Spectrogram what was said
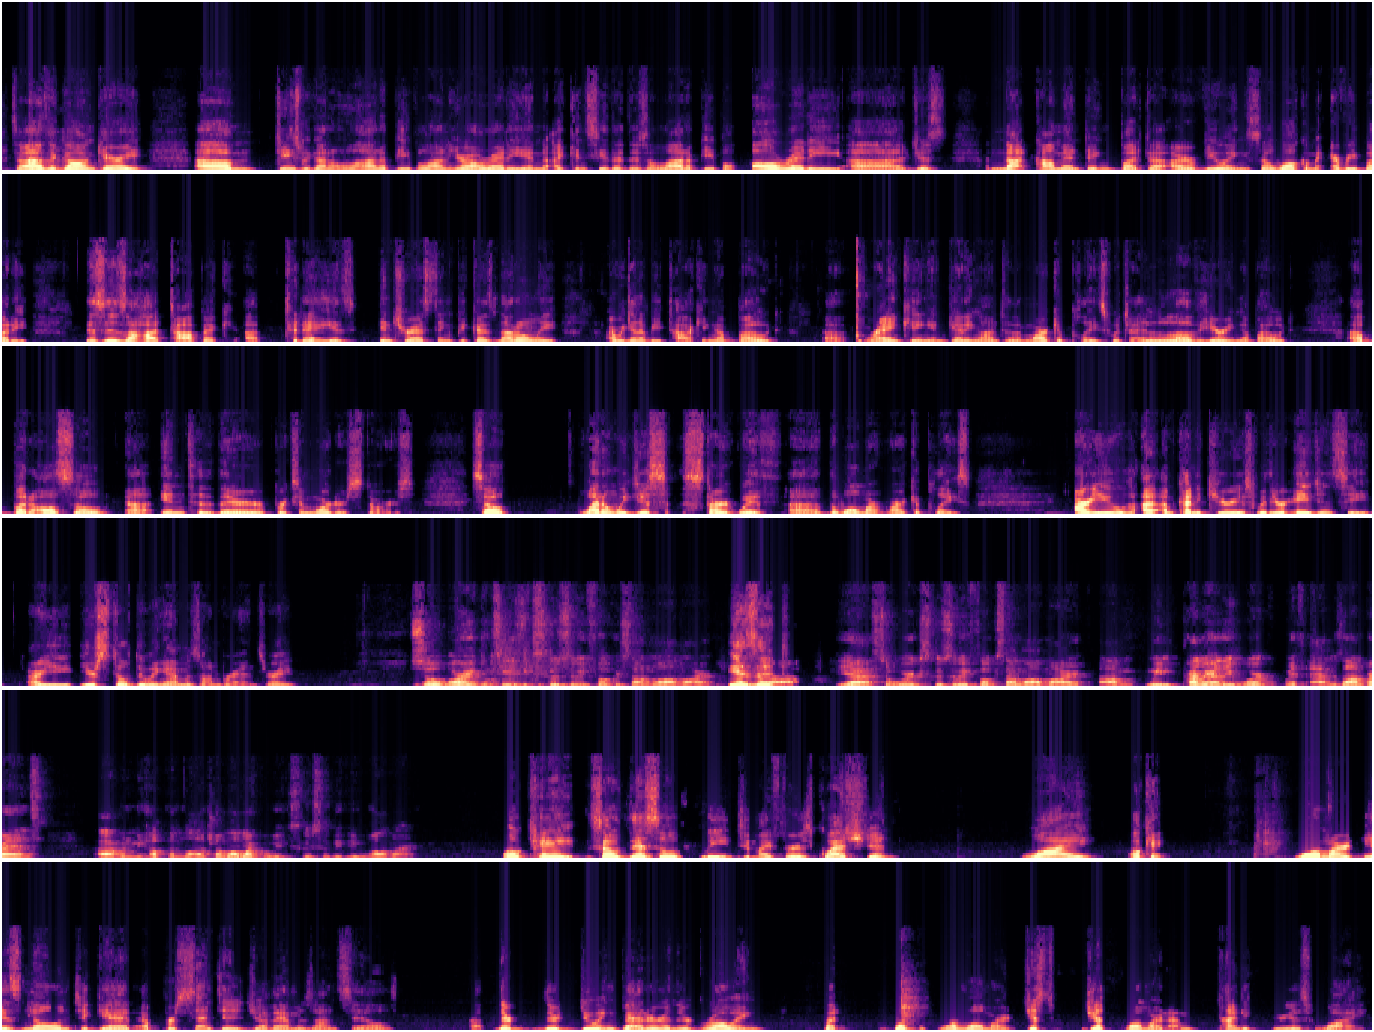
So how's it going, Carrie? Um, geez, we got a lot of people on here already, and I can see that there's a lot of people already uh, just not commenting, but uh, are viewing. So, welcome everybody. This is a hot topic. Uh, today is interesting because not only are we going to be talking about uh, ranking and getting onto the marketplace, which I love hearing about, uh, but also uh, into their bricks and mortar stores. So, why don't we just start with uh, the Walmart marketplace? Are you? I, am kind of curious with your agency. Are you? You're still doing Amazon brands, right? So our agency is exclusively focused on Walmart. Is it? Uh, yeah. So we're exclusively focused on Walmart. Um, we primarily work with Amazon brands, um, and we help them launch on Walmart, but we exclusively do Walmart. Okay, so this will lead to my first question. Why? Okay, Walmart is known to get a percentage of Amazon sales uh, they're they're doing better and they're growing, but focusing on Walmart, just just Walmart. I'm kind of curious why.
